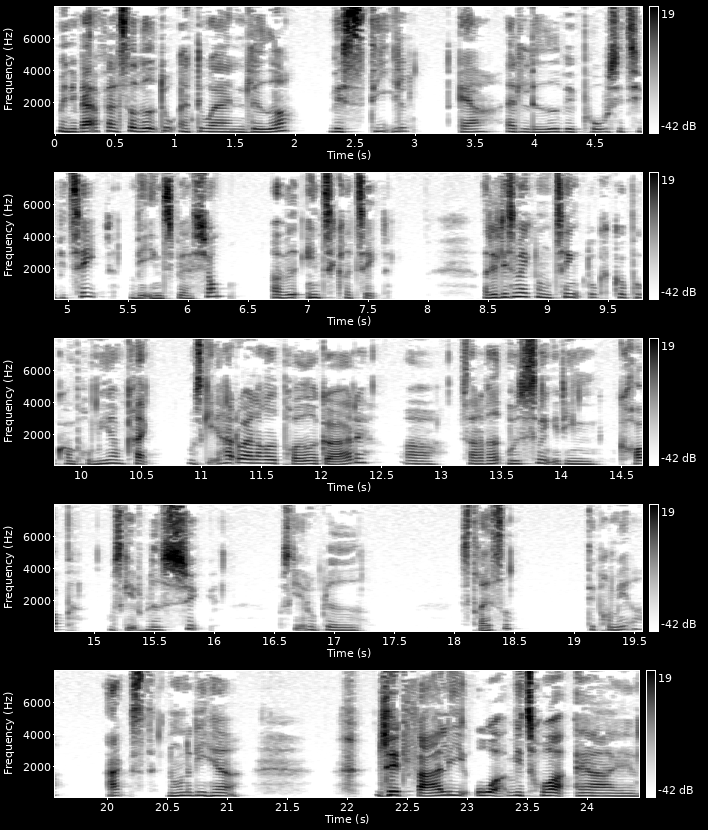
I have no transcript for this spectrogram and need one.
Men i hvert fald så ved du, at du er en leder, hvis stil er at lede ved positivitet, ved inspiration og ved integritet. Og det er ligesom ikke nogen ting, du kan gå på kompromis omkring. Måske har du allerede prøvet at gøre det, og så har der været udsving i din krop. Måske er du blevet syg. Måske er du blevet stresset, deprimeret, angst. Nogle af de her lidt farlige ord, vi tror er øh,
